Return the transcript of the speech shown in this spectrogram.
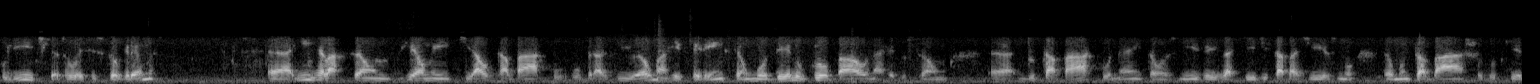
políticas ou esses programas. Uh, em relação realmente ao tabaco, o Brasil é uma referência, é um modelo global na redução uh, do tabaco, né? Então, os níveis aqui de tabagismo estão muito abaixo do que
